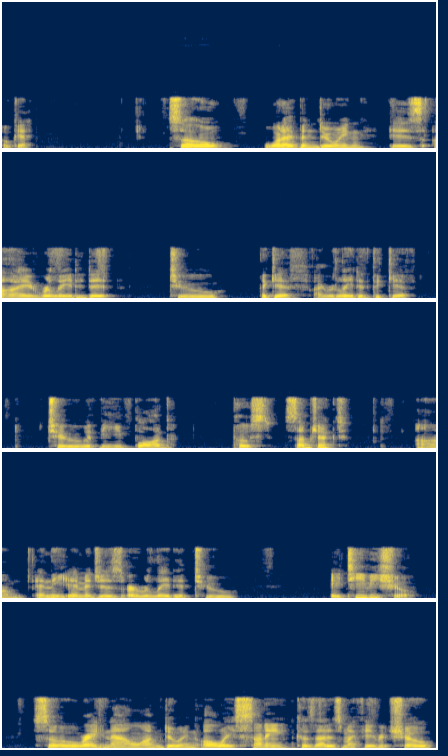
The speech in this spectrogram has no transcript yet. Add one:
Okay. So what I've been doing is I related it to the GIF. I related the GIF to the blog post subject, um, and the images are related to a TV show. So right now I'm doing Always Sunny because that is my favorite show.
